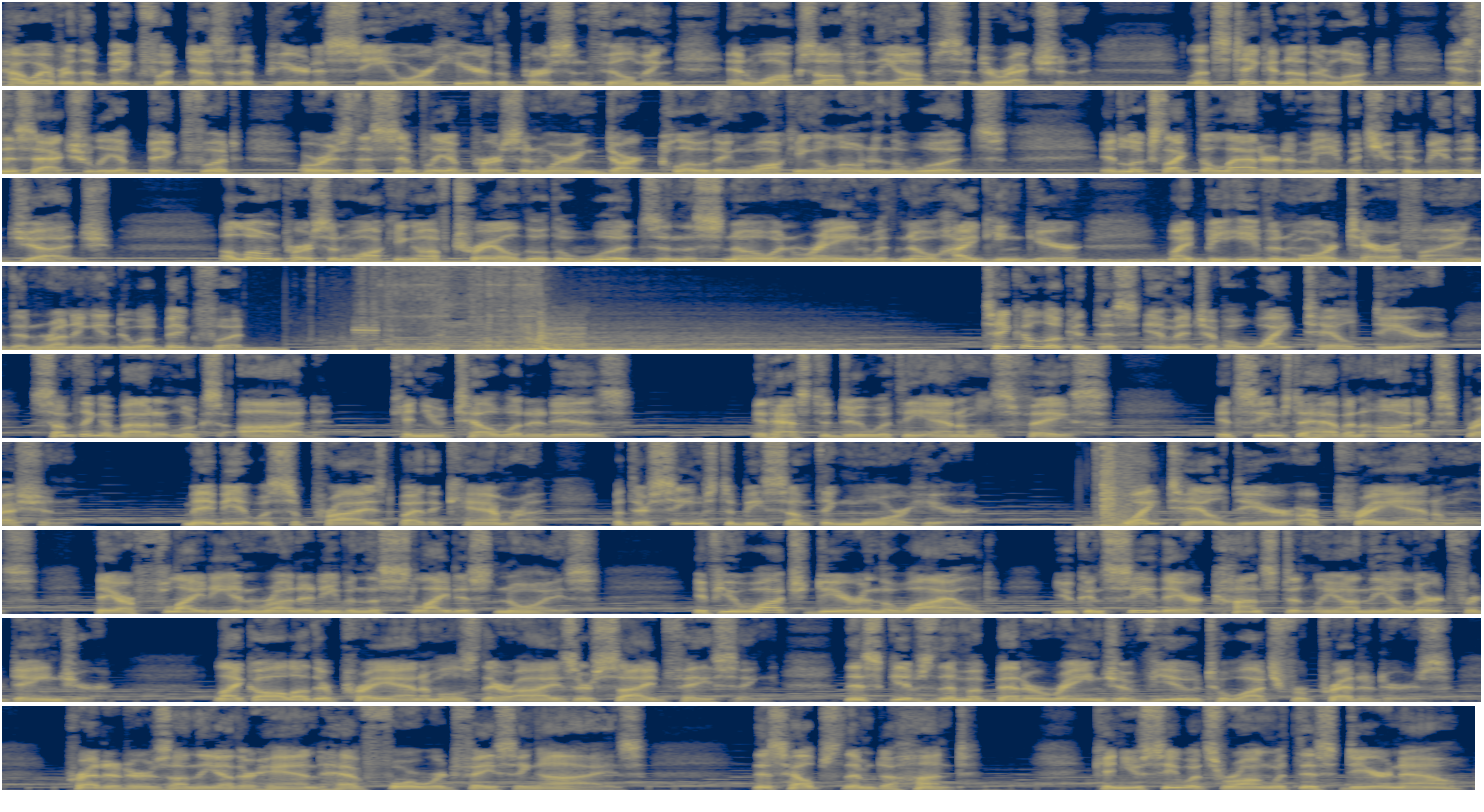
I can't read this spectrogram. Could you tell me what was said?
However, the Bigfoot doesn't appear to see or hear the person filming and walks off in the opposite direction. Let's take another look. Is this actually a Bigfoot, or is this simply a person wearing dark clothing walking alone in the woods? It looks like the latter to me, but you can be the judge. A lone person walking off trail through the woods in the snow and rain with no hiking gear might be even more terrifying than running into a Bigfoot. Take a look at this image of a white-tailed deer. Something about it looks odd. Can you tell what it is? It has to do with the animal's face. It seems to have an odd expression. Maybe it was surprised by the camera, but there seems to be something more here. White-tailed deer are prey animals. They are flighty and run at even the slightest noise. If you watch deer in the wild, you can see they are constantly on the alert for danger. Like all other prey animals, their eyes are side-facing. This gives them a better range of view to watch for predators. Predators, on the other hand, have forward-facing eyes. This helps them to hunt. Can you see what's wrong with this deer now?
